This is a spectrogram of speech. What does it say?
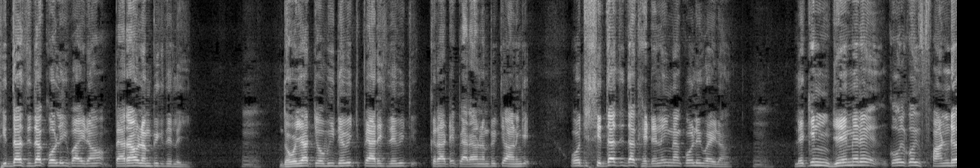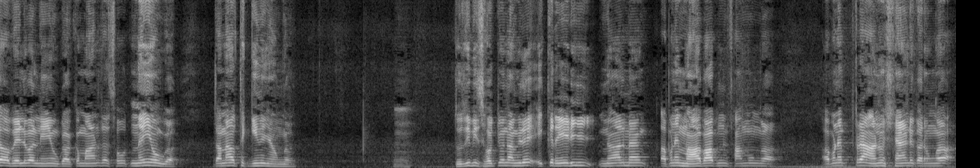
ਸਿੱਧਾ ਸਿੱਧਾ ਕੁਆਲੀਫਾਈਡ ਆ ਪੈਰਾ 올림픽 ਦੇ ਲਈ ਹੂੰ 2024 ਦੇ ਵਿੱਚ ਪੈਰਿਸ ਦੇ ਵਿੱਚ ਕਰਾਟੇ ਪੈਰਾ 올림픽 ਚ ਆਣਗੇ ਉਹ ਚ ਸਿੱਧਾ ਸਿੱਧਾ ਖੇਡਣ ਲਈ ਮੈਂ ਕੁਆਲੀਫਾਈਡ ਹਾਂ ਹੂੰ ਲੇਕਿਨ ਜੇ ਮੇਰੇ ਕੋਲ ਕੋਈ ਫੰਡ ਅਵੇਲੇਬਲ ਨਹੀਂ ਹੋਊਗਾ ਕਮਾਂਡ ਦਾ ਸੋਤ ਨਹੀਂ ਹੋਊਗਾ ਤਾਂ ਮੈਂ ਉੱਥੇ ਕਿਵੇਂ ਜਾਊਂਗਾ ਹੂੰ ਤੁਸੀਂ ਵੀ ਸੋਚੋ ਨਾ ਵੀਰੇ, ਇੱਕ ਰੇੜੀ ਨਾਲ ਮੈਂ ਆਪਣੇ ਮਾਪੇ ਨੂੰ ਸਾਂਭੂੰਗਾ, ਆਪਣੇ ਭਰਾ ਨੂੰ ਸਟੈਂਡ ਕਰੂੰਗਾ,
